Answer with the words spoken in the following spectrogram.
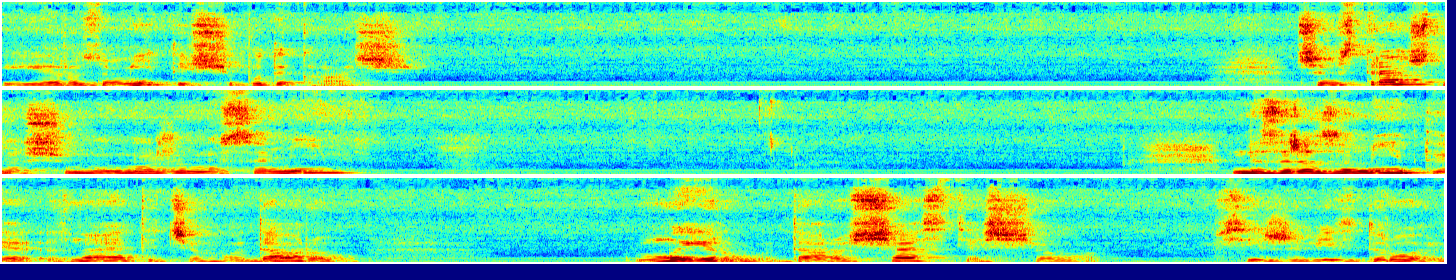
і розуміти, що буде краще. Чим страшно, що ми можемо самі не зрозуміти, знаєте чого, дару миру, дару щастя, що всі живі, здорові,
